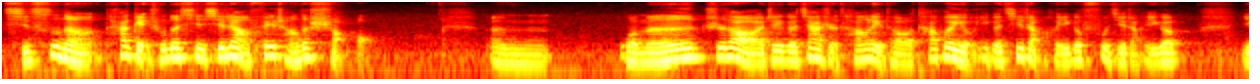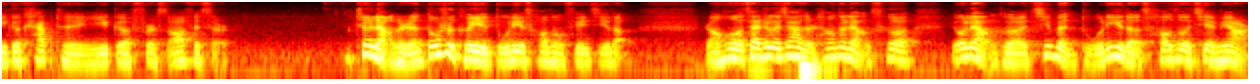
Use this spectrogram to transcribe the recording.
其次呢，他给出的信息量非常的少。嗯，我们知道啊，这个驾驶舱里头，它会有一个机长和一个副机长，一个一个 captain，一个 first officer。这两个人都是可以独立操纵飞机的。然后在这个驾驶舱的两侧有两个基本独立的操作界面。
